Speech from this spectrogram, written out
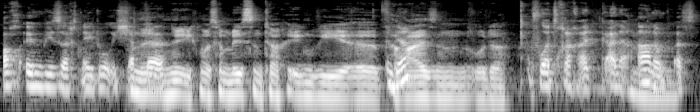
auch irgendwie sagt, nee, du, ich habe Nee, da nee, ich muss am nächsten Tag irgendwie äh, verreisen oder. Vortrag halt, keine Ahnung was.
